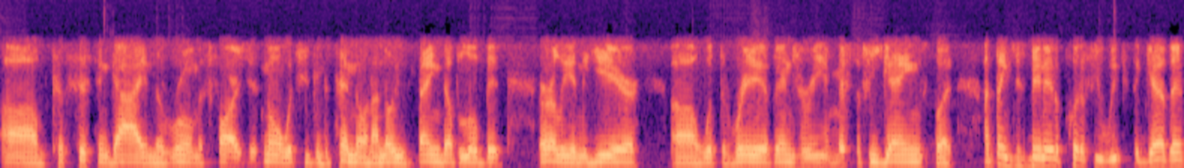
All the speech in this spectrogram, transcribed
um, consistent guy in the room as far as just knowing what you can depend on. I know he was banged up a little bit early in the year uh, with the rib injury and missed a few games, but I think just being able to put a few weeks together,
